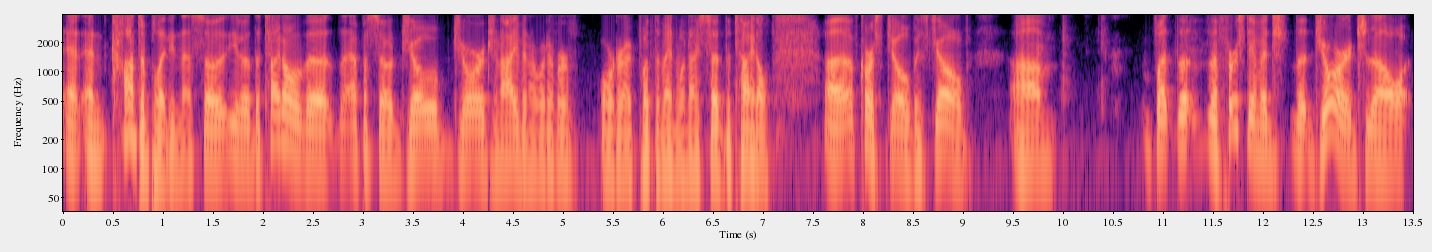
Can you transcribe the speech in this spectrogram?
and, and contemplating this. So, you know, the title of the, the episode, Job, George, and Ivan, or whatever order I put them in when I said the title. Uh, of course, Job is Job. Um, but the the first image, the George, though,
